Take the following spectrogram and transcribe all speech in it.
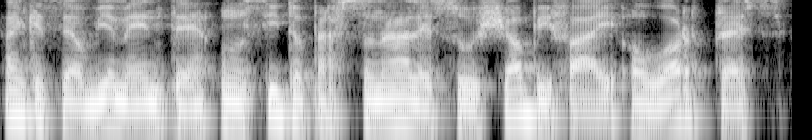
Anche se ovviamente un sito personale su Shopify o WordPress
